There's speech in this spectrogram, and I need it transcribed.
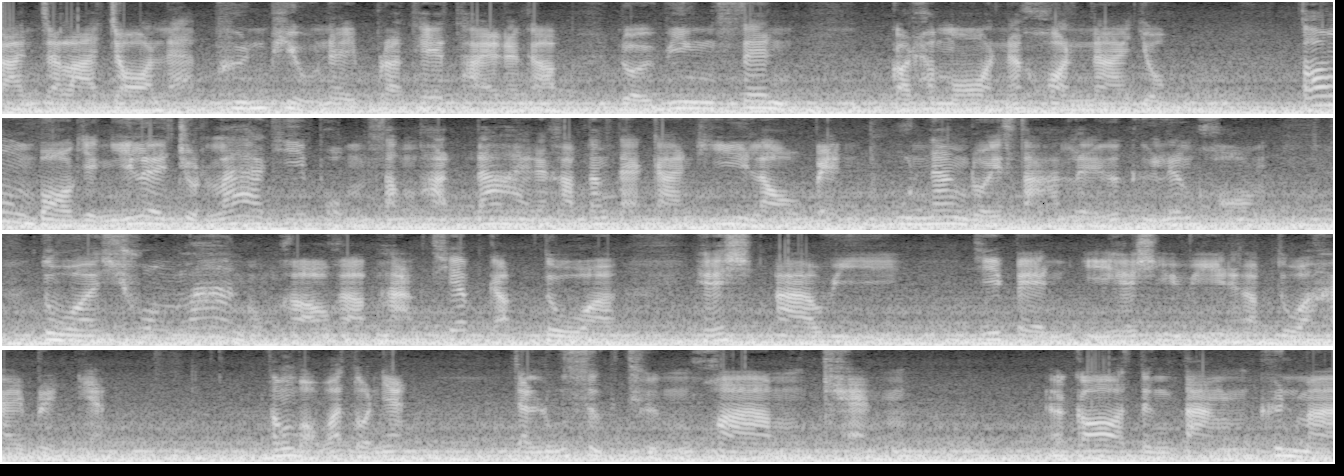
การจราจรและพื้นผิวในประเทศไทยนะครับ โดยวิ่งเส้นกทมนครนายก ต้องบอกอย่างนี้เลยจุดแรกที่ผมสัมผัสได้นะครับ ตั้งแต่การที่เราเป็นผู้นั่งโดยสารเลยก็คือเรื่องของตัวช่วงล่างของเขาครับ หากเทียบกับตัว HRV ที่เป็น EHEV นะครับ ตัวไฮบริดเนี่ย ต้องบอกว่าตัวเนี้ยจะรู้สึกถึงความแข็ง แล้วก็ตึงตังขึ้นมา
